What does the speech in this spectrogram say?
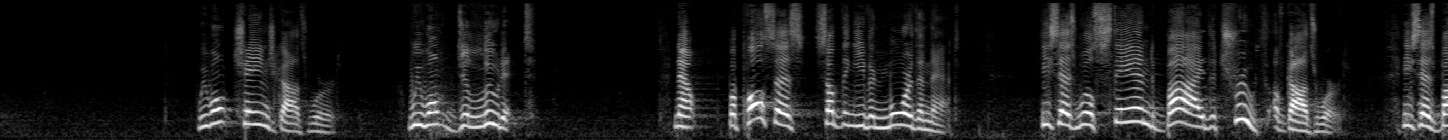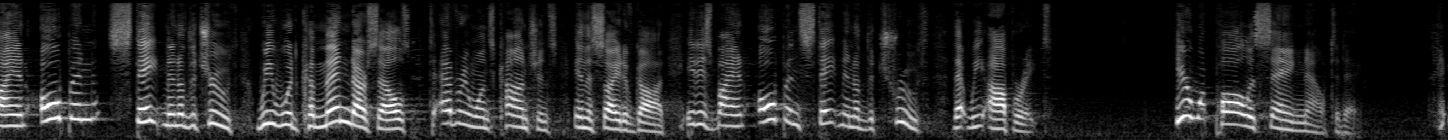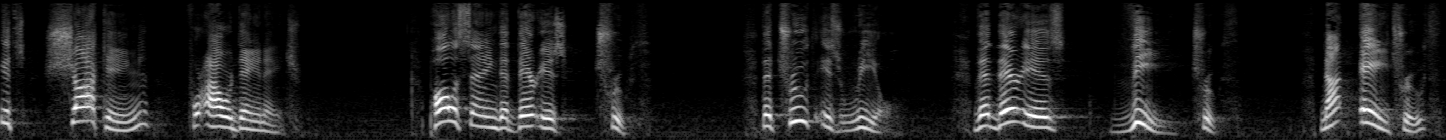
We won't change God's word. We won't dilute it. Now, but Paul says something even more than that. He says, we'll stand by the truth of God's word. He says, by an open statement of the truth, we would commend ourselves to everyone's conscience in the sight of God. It is by an open statement of the truth that we operate. Hear what Paul is saying now today. It's shocking for our day and age. Paul is saying that there is truth, that truth is real, that there is the truth, not a truth,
